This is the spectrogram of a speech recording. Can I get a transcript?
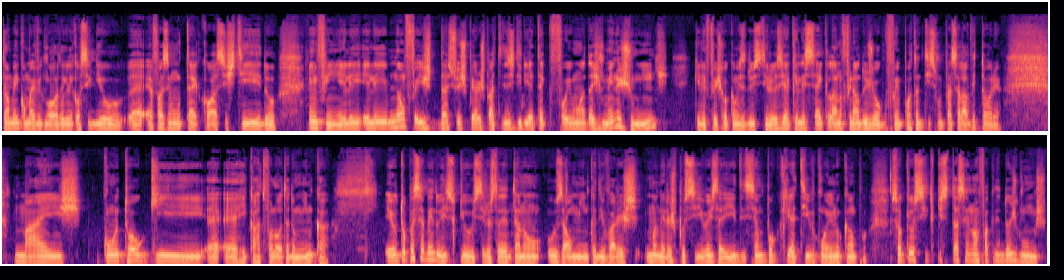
também com o Melvin Gordon que ele conseguiu é, é fazer um tackle assistido. Enfim, ele ele, não fez das suas piores partidas, diria até que foi uma das menos ruins que ele fez com a camisa dos Steelers e aquele sec lá no final do jogo foi importantíssimo para selar a vitória. Mas quanto ao que é, é, Ricardo falou até do Minca, eu tô percebendo isso, que o Steelers está tentando usar o Minka de várias maneiras possíveis aí, de ser um pouco criativo com ele no campo, só que eu sinto que isso está sendo uma faca de dois gumes,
